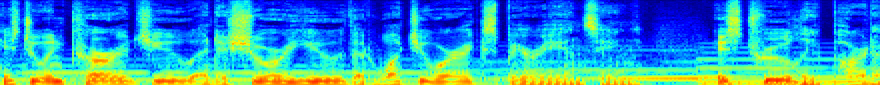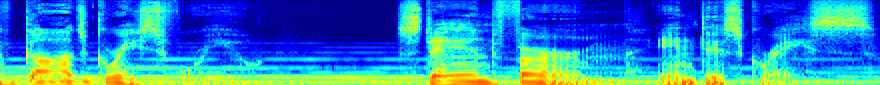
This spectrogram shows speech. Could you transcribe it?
is to encourage you and assure you that what you are experiencing is truly part of God's grace for you. Stand firm in this grace.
